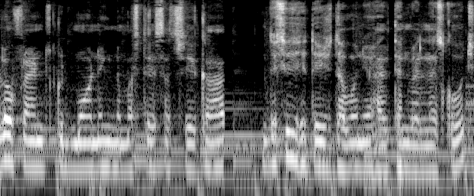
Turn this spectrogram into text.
Friends. Good morning. Namaste. Sat Shri Akal. This is Hitesh Dhawan, your health and wellness coach,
